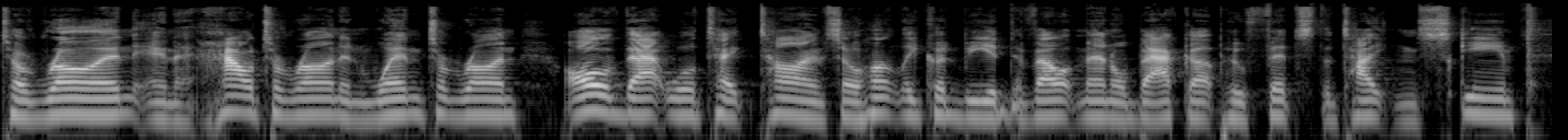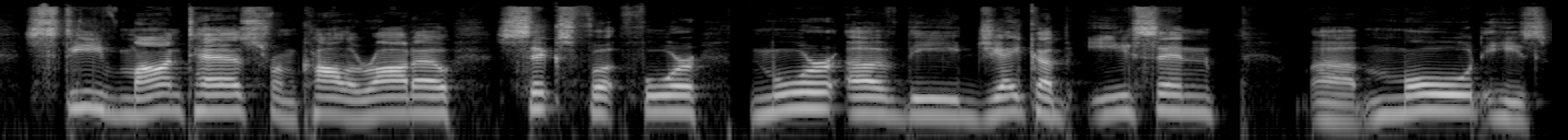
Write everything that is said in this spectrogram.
to run and how to run and when to run. All of that will take time. So Huntley could be a developmental backup who fits the Titans scheme. Steve Montez from Colorado, six foot four, more of the Jacob Eason uh, mold. He's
